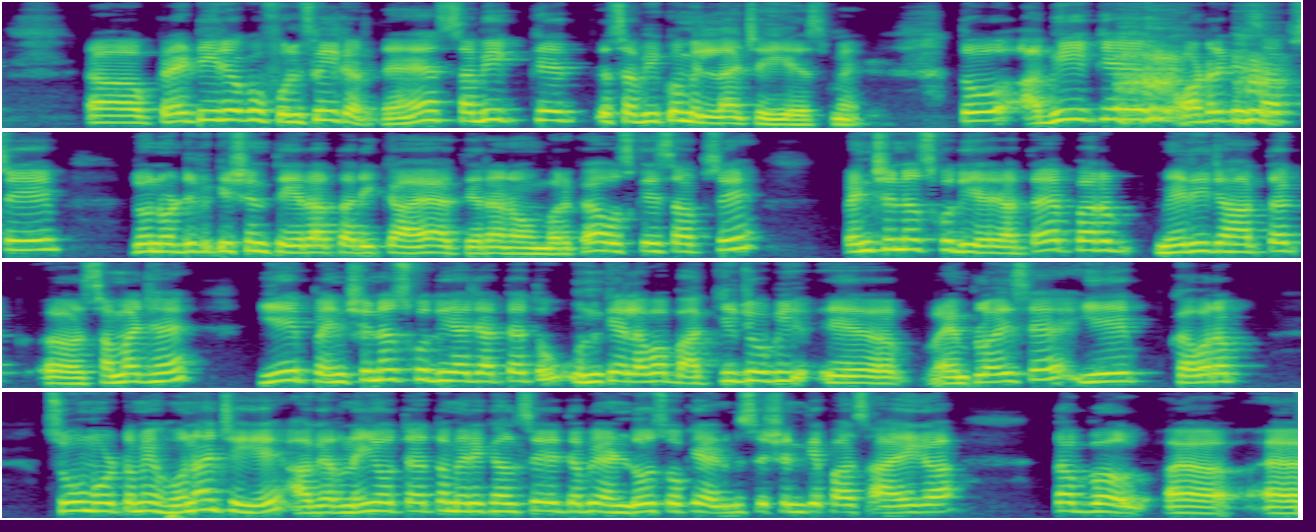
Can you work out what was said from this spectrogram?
क्राइटेरिया को फुलफिल करते हैं सभी के सभी को मिलना चाहिए इसमें। तो अभी के ऑर्डर के हिसाब से जो नोटिफिकेशन तेरह तारीख का आया तेरह नवंबर का उसके हिसाब से पेंशनर्स को दिया जाता है पर मेरी जहाँ तक आ, समझ है ये पेंशनर्स को दिया जाता है तो उनके अलावा बाकी जो भी एम्प्लॉयज़ है ये कवर अप सो मोटो में होना चाहिए। अगर नहीं होता है तो मेरे ख्याल से जब एंडोस होकर एडमिनिस्ट्रेशन के पास आएगा तब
